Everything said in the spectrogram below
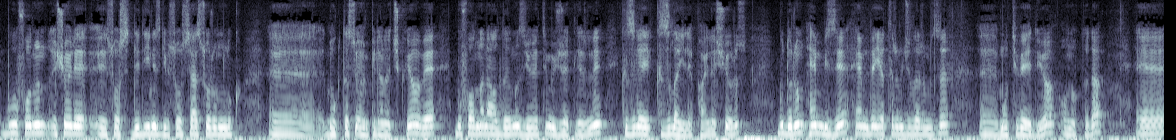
bu fonun şöyle e, sos, dediğiniz gibi sosyal sorumluluk e, noktası ön plana çıkıyor ve bu fondan aldığımız yönetim ücretlerini Kızılay, Kızılay ile paylaşıyoruz. Bu durum hem bizi hem de yatırımcılarımızı e, motive ediyor o noktada. E,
